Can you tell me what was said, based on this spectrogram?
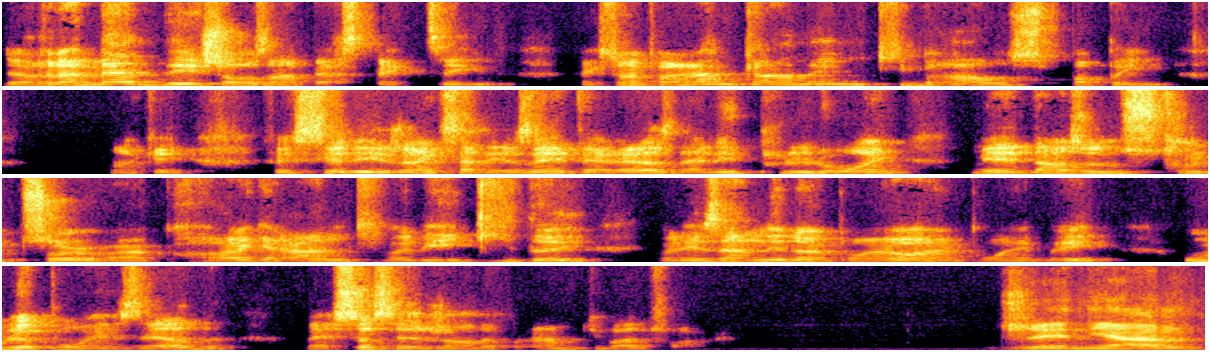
de remettre des choses en perspective. c'est un programme quand même qui brasse pas pire. OK? Fait que s'il y a des gens que ça les intéresse d'aller plus loin, mais dans une structure, un programme qui va les guider, qui va les amener d'un point A à un point B ou le point Z, ben, ça, c'est le genre de programme qui va le faire. Génial.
